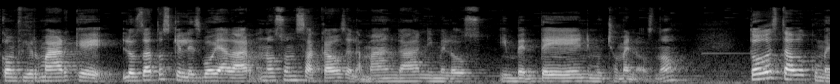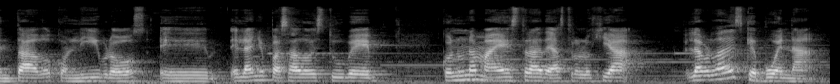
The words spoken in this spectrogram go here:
confirmar que los datos que les voy a dar no son sacados de la manga, ni me los inventé, ni mucho menos, ¿no? Todo está documentado con libros. Eh, el año pasado estuve con una maestra de astrología, la verdad es que buena,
